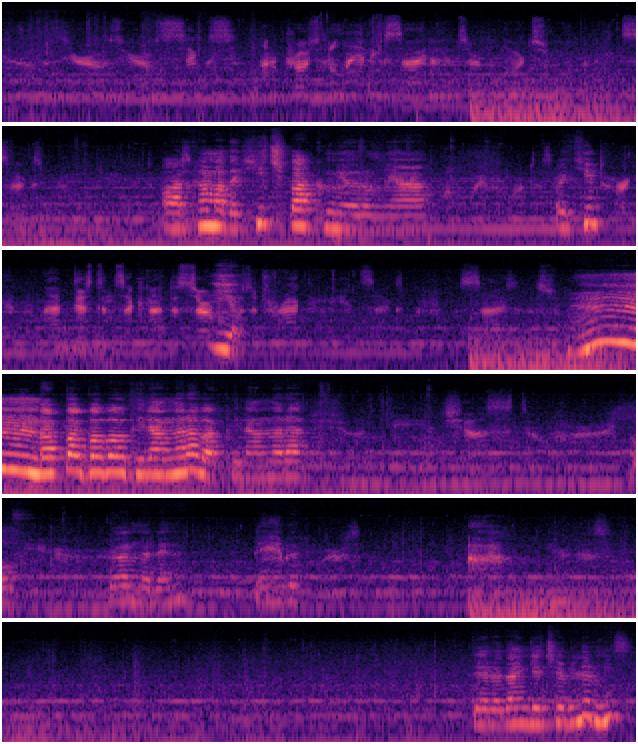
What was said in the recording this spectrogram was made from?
2006. On approach to the landing site, I observed a large swarm of insects moving Arkama da hiç bakmıyorum ya. Bakayım. Yok. Hmm, bak bak baba planlara bak planlara. Görme beni. Beni gör. Dereden geçebilir miyiz?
